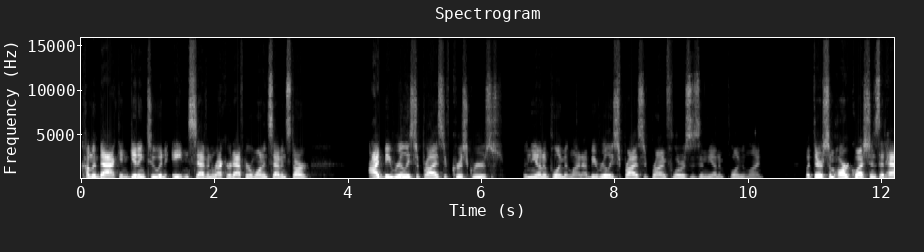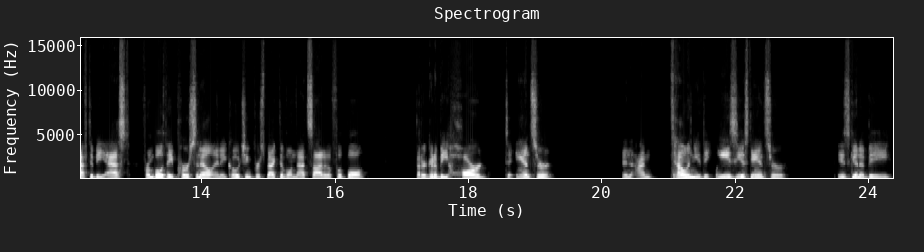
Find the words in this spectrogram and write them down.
coming back and getting to an 8 and 7 record after a 1 and 7 start. I'd be really surprised if Chris Grier's in the unemployment line. I'd be really surprised if Brian Flores is in the unemployment line. But there's some hard questions that have to be asked from both a personnel and a coaching perspective on that side of the football that are going to be hard to answer. And I'm telling you, the easiest answer is going to be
